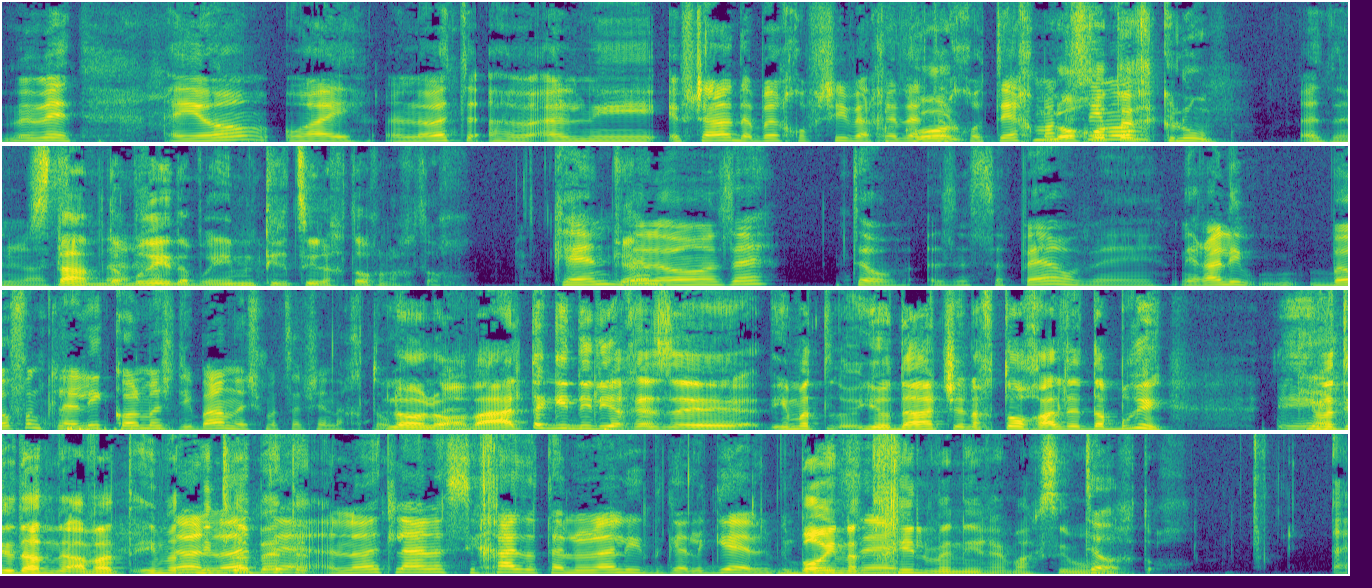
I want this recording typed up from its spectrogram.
באמת. היום, וואי, אני לא יודעת, אני... אפשר לדבר חופשי ואחרי זה. אתה חותך מקסימום? לא חותך כלום. אז אני לא סתם. דברי, דברי. אם תרצי לחתוך, נחתוך. כן? כן. זה לא זה? טוב, אז נספר, ונראה לי, באופן כללי, כל מה שדיברנו, יש מצב שנחתוך. לא, לא, אבל אל תגידי לי אחרי זה, אם את יודעת שנחתוך, אל תדברי. אם את יודעת, אבל אם כן. לא, את לא יודעת- מתלבטת, אני לא יודעת לאן השיחה הזאת עלולה להתגלגל. בואי נתחיל ונראה, מקסימום. נחתוך. אה,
